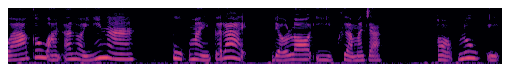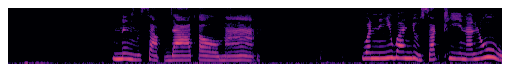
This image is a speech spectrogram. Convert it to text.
ว้าวก็หวานอร่อยนี่นาปลูกใหม่ก็ได้ เดี๋ยวรออีกเผื่อมันจะออกลูกอีกหนึ่งสัปดาห์ต่อมา วันนี้วันหยุดสักทีนะลูก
